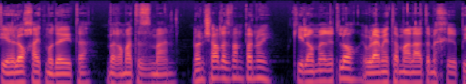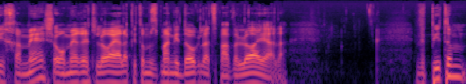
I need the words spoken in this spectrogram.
היא לא יכולה להתמודד איתה ברמת הזמן, לא נשאר לה זמן פנוי, כי היא לא אומרת לא, אולי אם הייתה מעלה את המחיר פי חמש, או אומרת לא, היה לה פתאום זמן לדאוג לעצמה, אבל לא היה לה. ופתאום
